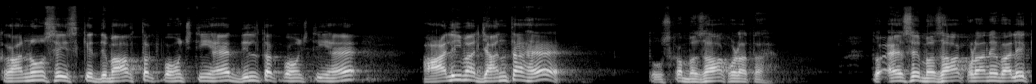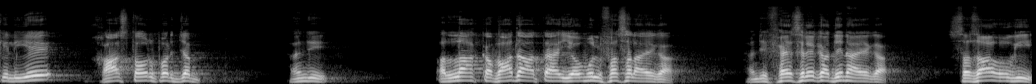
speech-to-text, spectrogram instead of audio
کانوں سے اس کے دماغ تک پہنچتی ہیں، دل تک پہنچتی ہیں، عالمہ جانتا ہے تو اس کا مذاق اڑاتا ہے۔ تو ایسے مذاق اڑانے والے کے لیے خاص طور پر جب ہاں جی اللہ کا وعدہ آتا ہے، یوم الفصل آئے گا ہاں جی فیصلے کا دن آئے گا، سزا ہوگی،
